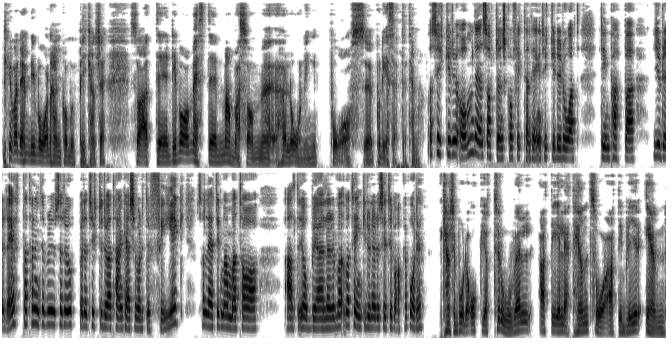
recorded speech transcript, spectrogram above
det var den nivån han kom upp i kanske. Så att eh, det var mest eh, mamma som eh, höll ordning på oss på det sättet hemma. Vad tycker du om den sortens konflikthantering? Tycker du då att din pappa gjorde rätt att han inte brusade upp eller tyckte du att han kanske var lite feg som lät din mamma ta allt det jobbiga eller vad, vad tänker du när du ser tillbaka på det? Kanske både och. Jag tror väl att det är lätt hänt så att det blir en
